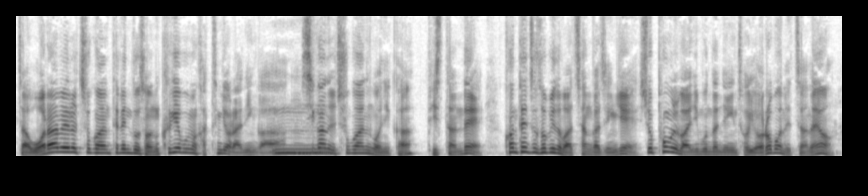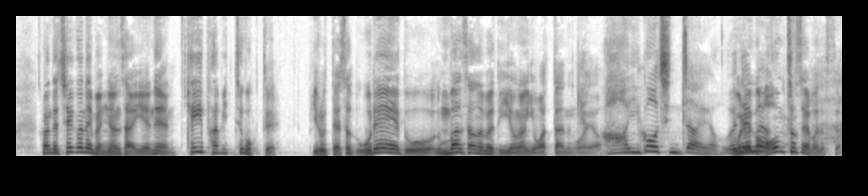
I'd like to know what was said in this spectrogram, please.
자 워라벨을 추구하는 트렌드 저는 크게 보면 같은 결 아닌가. 음. 시간을 추구하는 거니까 비슷한데 컨텐츠 소비도 마찬가지인 게 쇼폼을 많이 본다는 얘기는 저희 여러 번 했잖아요. 그런데 최근에 몇 년 사이에는 케이팝 히트곡들 비롯해서 노래에도 음반 산업에도 이 영향이 왔다는 거예요. 아, 이거 진짜예요. 노래가 엄청 짧아졌어요.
